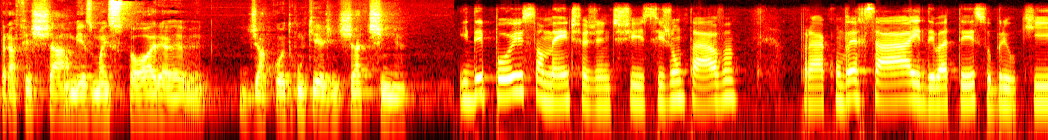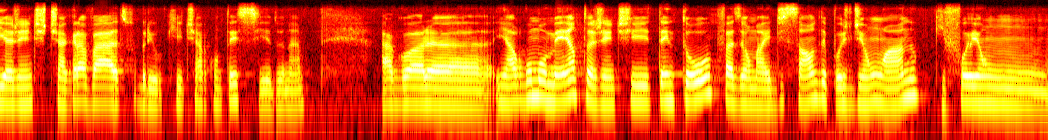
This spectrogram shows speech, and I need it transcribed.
para fechar mesmo uma história de acordo com o que a gente já tinha. E depois somente a gente se juntava para conversar e debater sobre o que a gente tinha gravado, sobre o que tinha acontecido, né? Agora, em algum momento a gente tentou fazer uma edição depois de um ano, que foi um,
